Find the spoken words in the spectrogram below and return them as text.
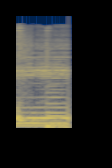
bahagia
